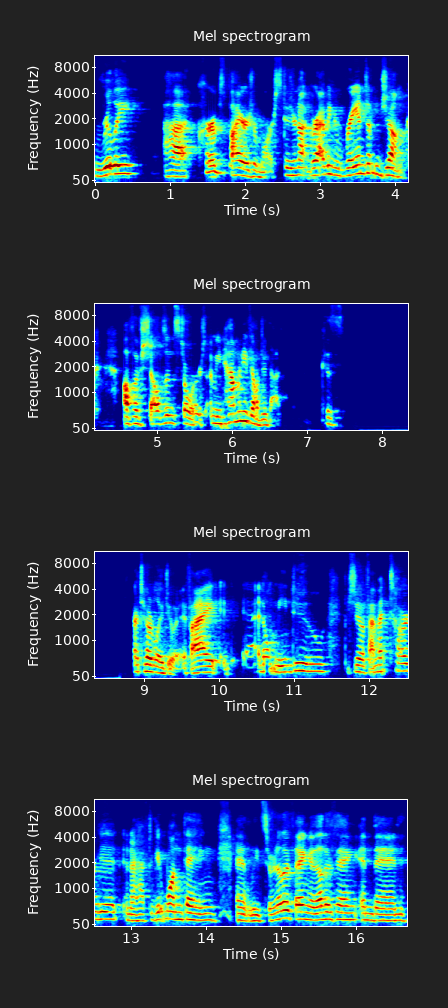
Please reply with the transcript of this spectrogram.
really uh, curbs buyer's remorse because you're not grabbing random junk off of shelves in stores. I mean, how many of y'all do that? Because I totally do it. If I, I don't mean to, but you know, if I'm at Target and I have to get one thing and it leads to another thing, another thing, and then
